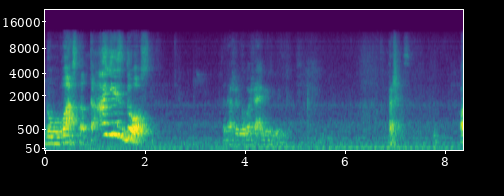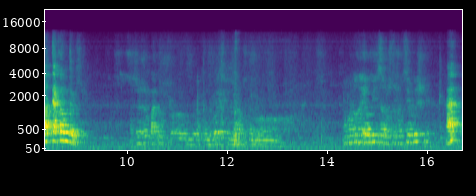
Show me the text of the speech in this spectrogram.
Но у вас-то да есть доступ. Тогда же вы, уважаемые люди, пожалуйста. Вот в таком духе. А Ну, можно хотел убедиться, что, все вышли. А?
